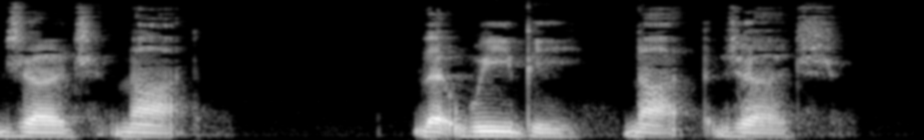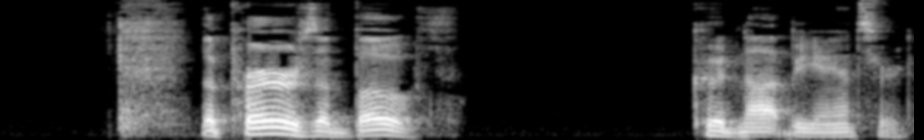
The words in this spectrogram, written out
judge not, that we be not judged. The prayers of both could not be answered,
